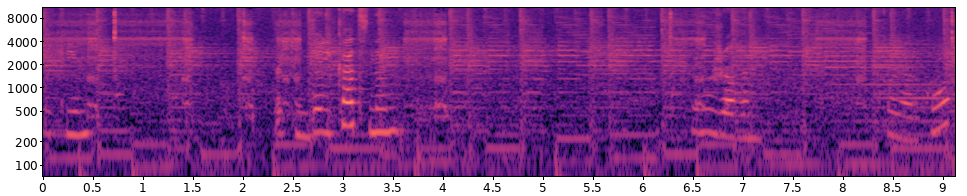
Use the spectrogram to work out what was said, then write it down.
Takim takim delikatnym różowym kolorku.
